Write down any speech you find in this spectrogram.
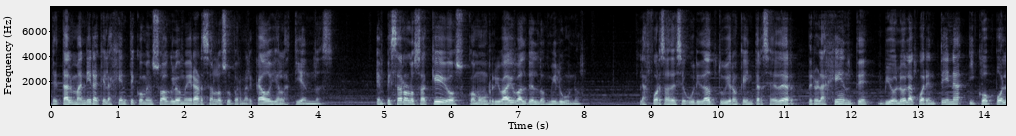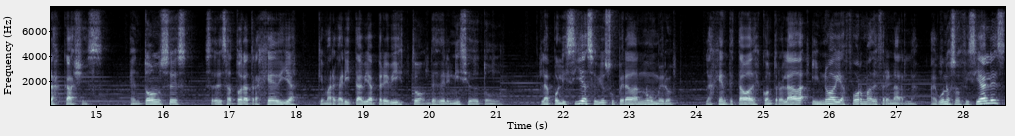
de tal manera que la gente comenzó a aglomerarse en los supermercados y en las tiendas. Empezaron los saqueos como un revival del 2001. Las fuerzas de seguridad tuvieron que interceder, pero la gente violó la cuarentena y copó las calles. Entonces se desató la tragedia que Margarita había previsto desde el inicio de todo. La policía se vio superada en número, la gente estaba descontrolada y no había forma de frenarla. Algunos oficiales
